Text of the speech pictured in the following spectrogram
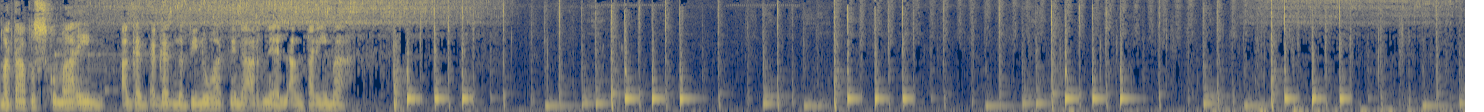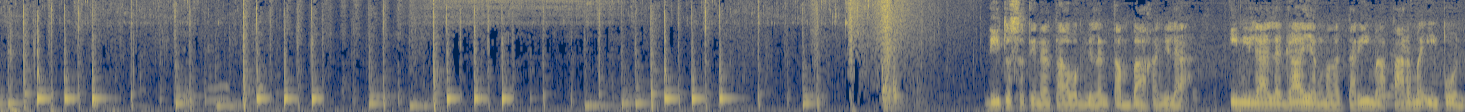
Matapos kumain, agad-agad na binuhat ni na Arnel ang tarima. Dito sa tinatawag nilang tambakan nila, inilalagay ang mga tarima para maipon.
